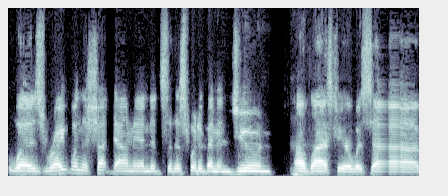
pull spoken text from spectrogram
was right when the shutdown ended. So this would have been in June of last year. Was uh, a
